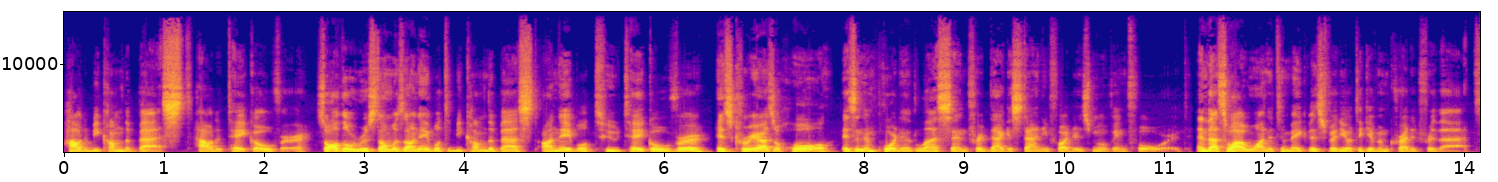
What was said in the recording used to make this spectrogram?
how to become the best, how to take over. So although Rustam was unable to become the best, unable to take over, his career as a whole is an important lesson for Dagestani fighters moving forward. And that's why I wanted to make this video to give him credit for that.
